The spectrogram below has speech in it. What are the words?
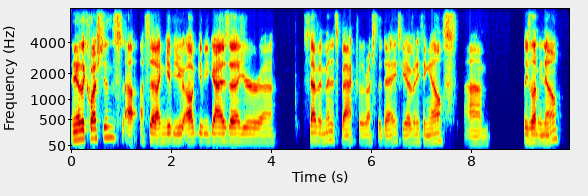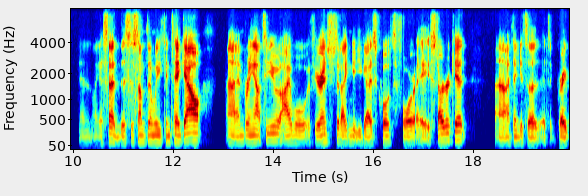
Any other questions? Uh, I said I can give you, I'll give you guys uh, your uh, seven minutes back for the rest of the day. If you have anything else, um, please let me know. And like I said, this is something we can take out uh, and bring out to you. I will, if you're interested, I can get you guys quotes for a starter kit. Uh, I think it's a it's a great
